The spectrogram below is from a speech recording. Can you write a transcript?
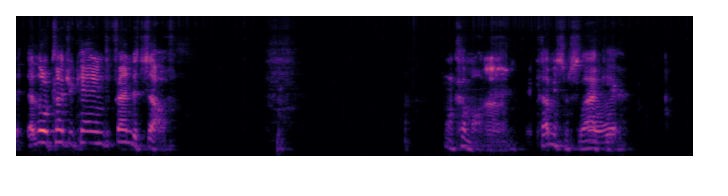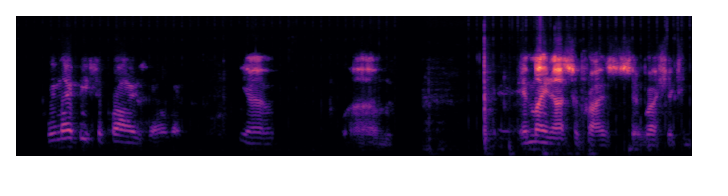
that little country can't even defend itself. Oh come on, Uh, man. Cut me some slack well, here. We might be surprised though, but yeah, um, it might not surprise us that Russia can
